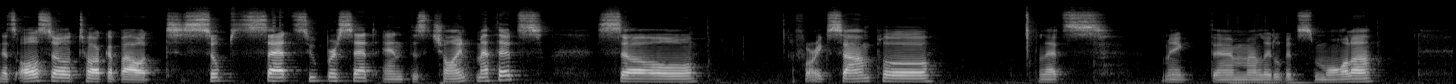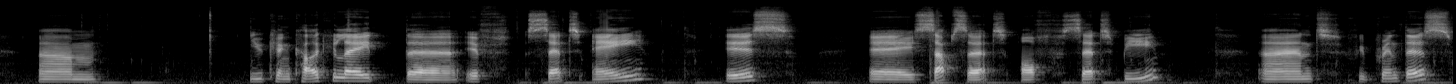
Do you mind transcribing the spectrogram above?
let's also talk about subset, superset and disjoint methods. So, for example, let's make them a little bit smaller. Um, you can calculate the if set A is a subset of set B and if we print this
